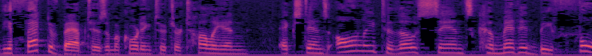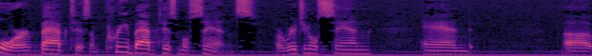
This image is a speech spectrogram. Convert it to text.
the effect of baptism, according to Tertullian, extends only to those sins committed before baptism, pre baptismal sins, original sin and uh,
